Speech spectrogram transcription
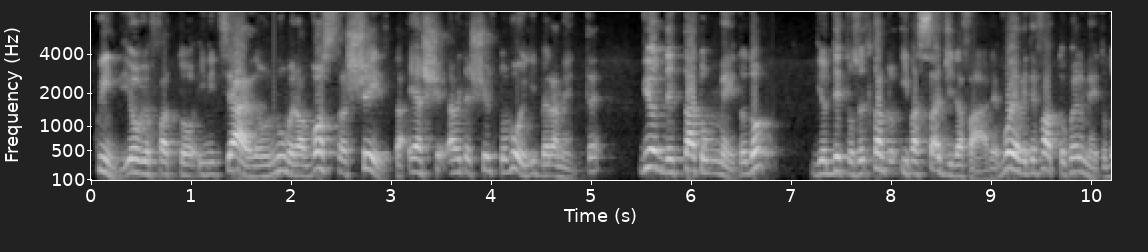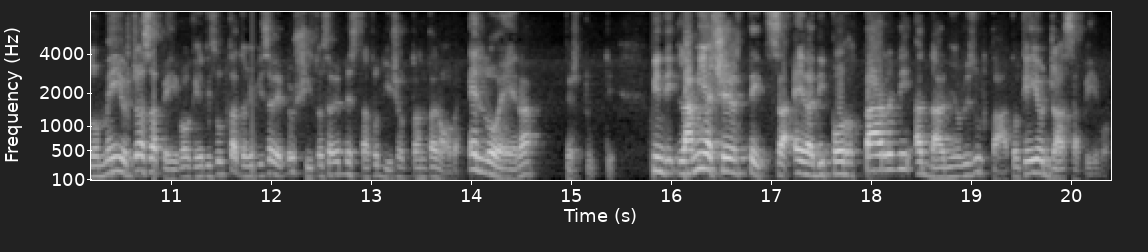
Quindi io vi ho fatto iniziare da un numero a vostra scelta e avete scelto voi liberamente, vi ho dettato un metodo, vi ho detto soltanto i passaggi da fare, voi avete fatto quel metodo, ma io già sapevo che il risultato che vi sarebbe uscito sarebbe stato 10,89 e lo era per tutti. Quindi la mia certezza era di portarvi a darmi un risultato che io già sapevo.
